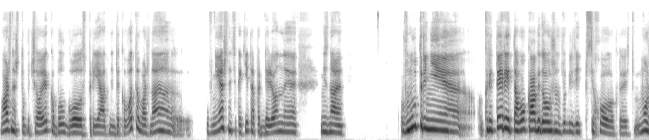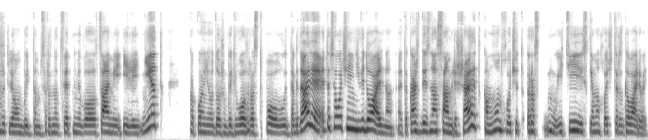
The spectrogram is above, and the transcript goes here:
важно, чтобы у человека был голос приятный, для кого-то важна внешность, какие-то определенные, не знаю, внутренние критерии того, как должен выглядеть психолог. То есть, может ли он быть там с разноцветными волосами или нет, какой у него должен быть возраст, пол и так далее. Это все очень индивидуально. Это каждый из нас сам решает, кому он хочет рас... ну, идти, с кем он хочет разговаривать.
